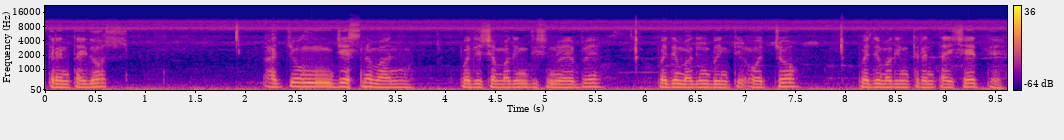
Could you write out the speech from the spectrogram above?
32 at yung 10 naman pwede siya maging 19 pwede maging 28 pwede maging 37.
